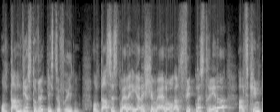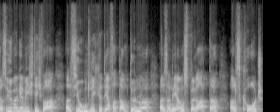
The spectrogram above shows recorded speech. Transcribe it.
Und dann wirst du wirklich zufrieden. Und das ist meine ehrliche Meinung als Fitnesstrainer, als Kind, das übergewichtig war, als Jugendlicher, der verdammt dünn war, als Ernährungsberater, als Coach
